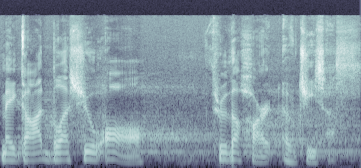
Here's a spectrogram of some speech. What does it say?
May God bless you all through the heart of Jesus.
